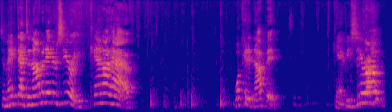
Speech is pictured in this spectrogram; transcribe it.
to make that denominator zero? You cannot have. What could it not be? Can't be zero,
